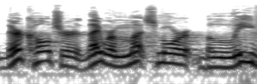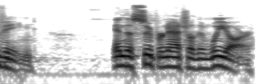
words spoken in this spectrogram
their culture, they were much more believing in the supernatural than we are.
